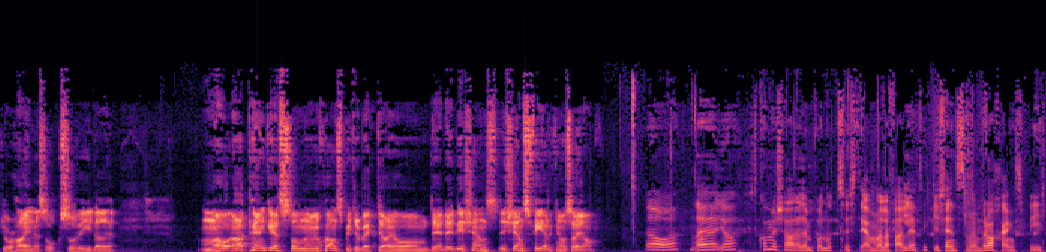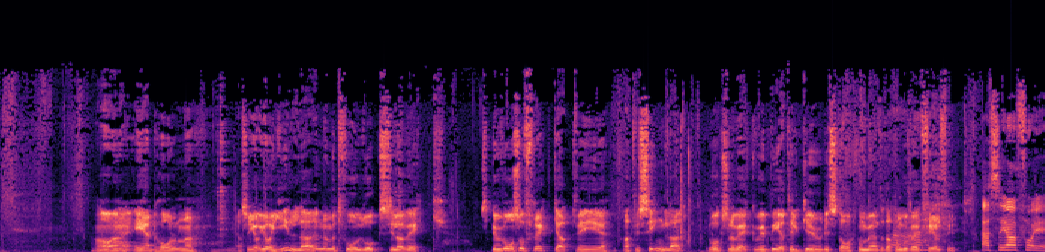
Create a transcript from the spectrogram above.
Your Highness och så vidare. Ja, PNGS som eh, chanspik Rebecka, ja, det, det, det, känns, det känns fel kan jag säga. Ja, nej, jag kommer köra den på något system i alla fall. Jag tycker det känns som en bra chanspik. Ja, Edholm. Alltså jag, jag gillar nummer två Roxy Lavec. Ska vi vara så fräcka att vi, att vi singlar Och vi ber till Gud i startmomentet att hon går iväg felfritt? Alltså jag får ju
